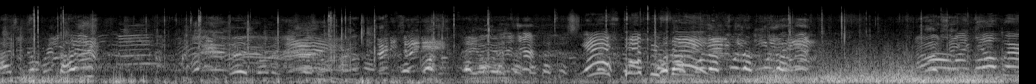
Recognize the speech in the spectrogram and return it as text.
behind you, Gilbert, behind you. Yes, Depper, stay. Pull up, pull up, pull up, pull up.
